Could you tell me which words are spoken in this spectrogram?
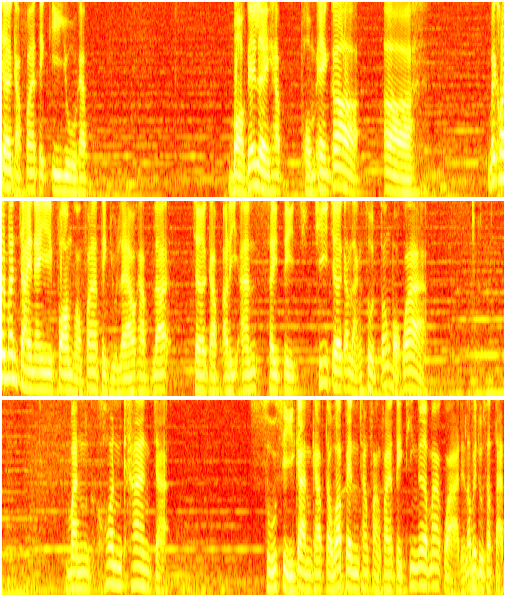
เจอกับฟ a นติก EU ครับ บอกได้เลยครับ ผมเองก็เออไม่ค่อยมั่นใจในฟอร์มของฟ a นติกอยู่แล้วครับ และเจอกับอาริอันไซติที่เจอกันหลังสุดต้องบอกว่า มันค่อนข้างจะสูสีกันครับ แต่ว่าเป็นทางฝั่งฟ a นติกที่เงือบมากกว่า เดี๋ยวเราไปดูสแตท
